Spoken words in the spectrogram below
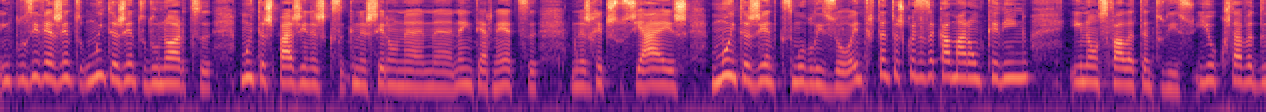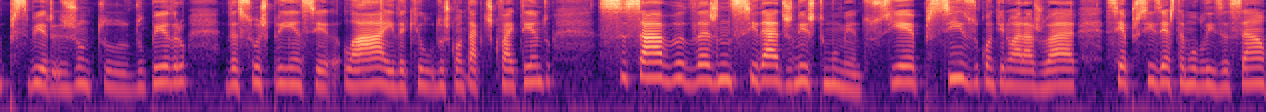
inclusive é gente, muita gente do Norte, muitas páginas que, que nasceram na, na, na, internet, nas redes sociais, muita gente que se mobilizou. Entretanto, as coisas acalmaram um bocadinho e não se fala tanto disso. E eu gostava de perceber, junto do Pedro, da sua experiência lá e daquilo, dos contactos que vai tendo, se sabe das necessidades neste momento, se é preciso continuar a ajudar, se é preciso esta mobilização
